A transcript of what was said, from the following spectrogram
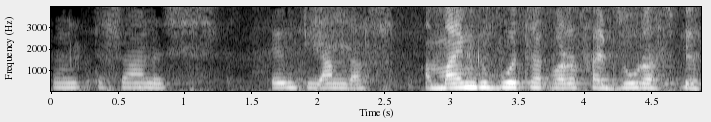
und das war alles irgendwie anders. An meinem Geburtstag war das halt so, dass wir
